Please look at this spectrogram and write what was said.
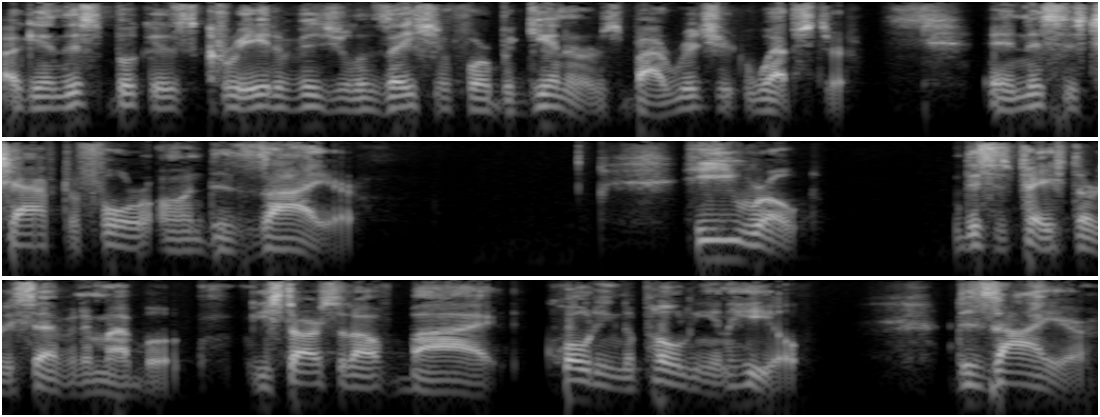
Again, this book is Creative Visualization for Beginners by Richard Webster, and this is chapter four on desire. He wrote, this is page 37 in my book. He starts it off by quoting Napoleon Hill. Desire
